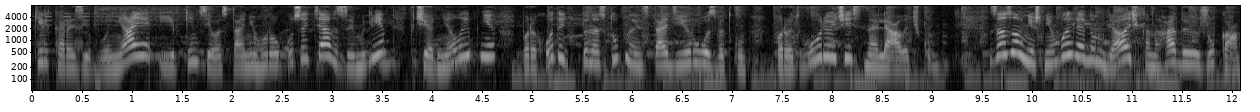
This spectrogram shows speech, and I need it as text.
кілька разів линяє і в кінці останнього року життя в землі в червні-липні переходить до наступної стадії розвитку, перетворюючись на лялечку. За зовнішнім виглядом лялечка нагадує жука,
